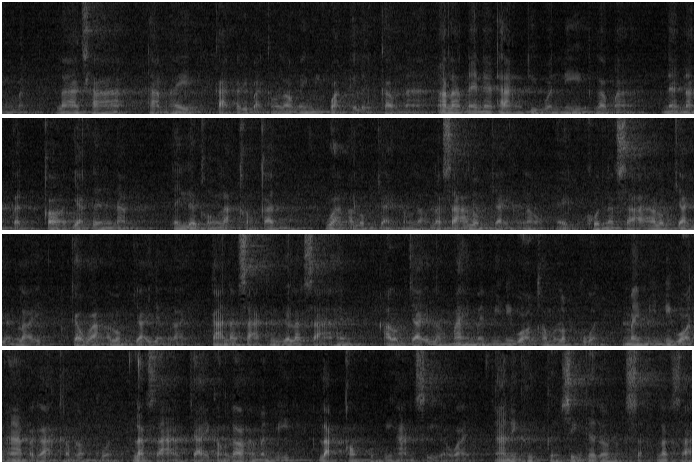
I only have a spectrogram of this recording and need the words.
นี่มันล่าช้าทำให้การปฏิบัติของเราไม่มีความเจริญก้าวหน้าเอาละในแนวทางที่วันนี้เรามาแนะนำกันก็อยากจะแนะนำในเรื่องของหลักของการวางอารมณ์ใจของเรา รักษาอารมณ์ใจของเรา ให้คนรักษาอารมณ์ใจอย่างไร จะวางอารมณ์ใจอย่างไร การรักษาคือรักษาให้ อารมณ์ใจเราไม่ให้มันมีนิวรณ์เข้ามารบกวน ไม่มีนิวรณ์ห้าประการเข้ามารบกวน รักษาใจของเราให้มันมีหลักของผมวิหารสีเอาไว้อันนี้คือเกิดสิ่งที่เรารักษา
